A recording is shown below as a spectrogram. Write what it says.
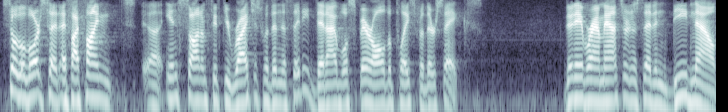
So the Lord said, If I find uh, in Sodom 50 righteous within the city, then I will spare all the place for their sakes. Then Abraham answered and said, Indeed, now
